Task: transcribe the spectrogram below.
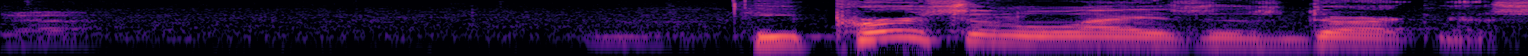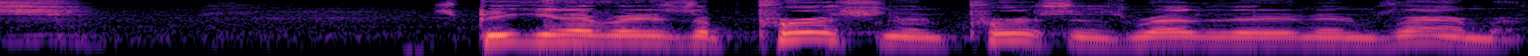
Yeah. He personalizes darkness, speaking of it as a person and persons rather than an environment.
